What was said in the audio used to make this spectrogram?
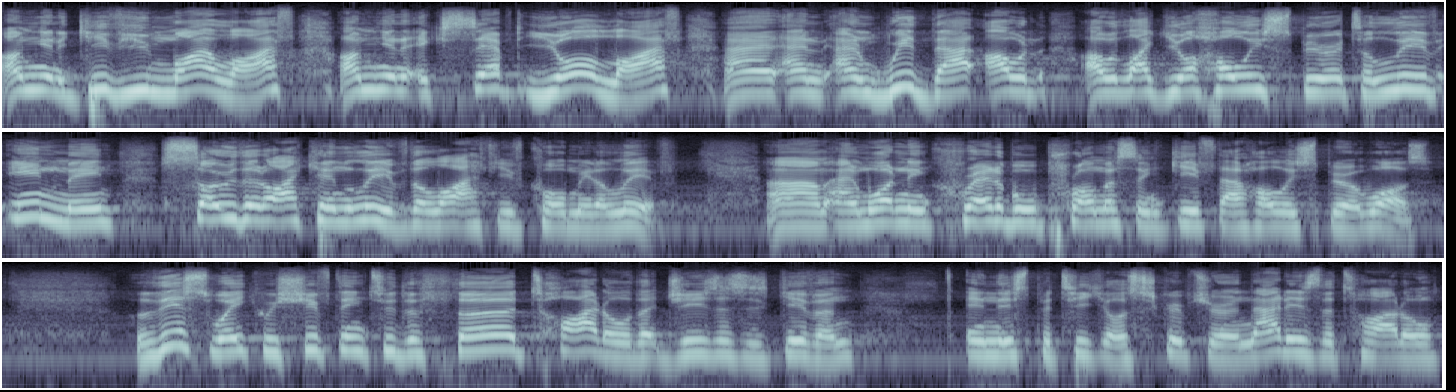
I'm going to give you my life. I'm going to accept your life. And, and, and with that, I would, I would like your Holy Spirit to live in me so that I can live the life you've called me to live. Um, and what an incredible promise and gift that Holy Spirit was. This week, we're shifting to the third title that Jesus is given in this particular scripture, and that is the title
